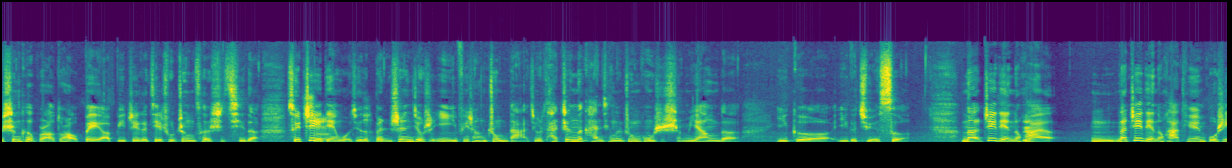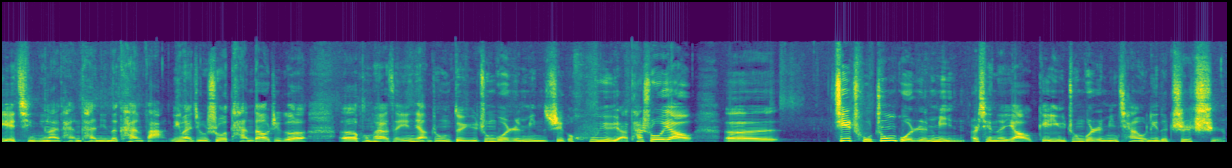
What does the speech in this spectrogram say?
深刻不知道多少倍啊，比这个接触政策时期的。所以这一点我觉得本身就是意义非常重大，就是他真的看清了中共是什么样的一个一个角色。那这点的话，嗯，那这点的话，田园博士也请您来谈谈您的看法。另外就是说，谈到这个，呃，蓬佩奥在演讲中对于中国人民的这个呼吁啊，他说要呃接触中国人民，而且呢要给予中国人民强有力的支持。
